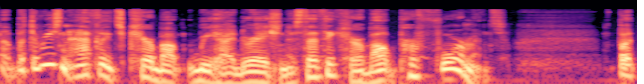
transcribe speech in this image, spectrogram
Uh, but the reason athletes care about rehydration is that they care about performance. But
